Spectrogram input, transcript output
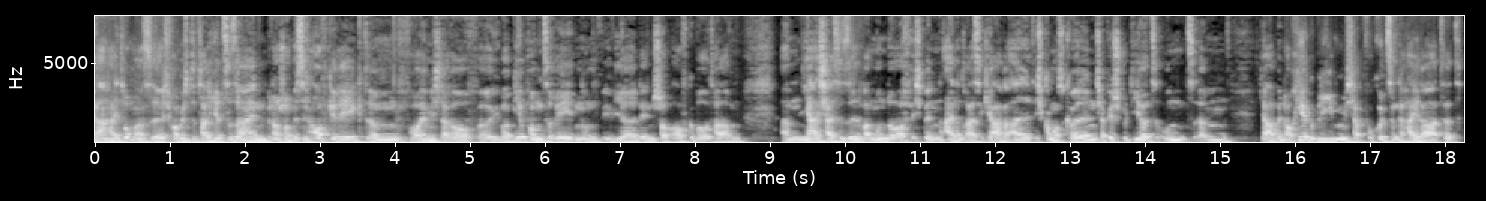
Ja, hi Thomas. Äh, ich freue mich total hier zu sein. Bin auch schon ein bisschen aufgeregt. Ähm, freue mich darauf, äh, über Bierpong zu reden und wie wir den Shop aufgebaut haben. Ähm, ja, ich heiße Silvan Mundorf. Ich bin 31 Jahre alt. Ich komme aus Köln. Ich habe hier studiert und ähm, ja, bin auch hier geblieben. Ich habe vor kurzem geheiratet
